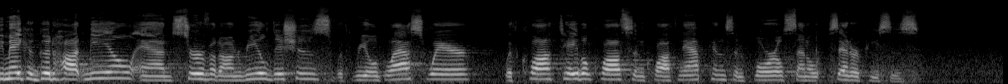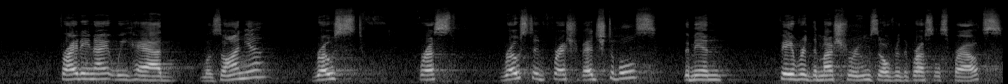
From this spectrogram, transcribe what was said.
We make a good hot meal and serve it on real dishes with real glassware, with cloth tablecloths and cloth napkins and floral centerpieces. Friday night we had lasagna, roast, fresh, roasted fresh vegetables The men favored the mushrooms over the Brussels sprouts.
